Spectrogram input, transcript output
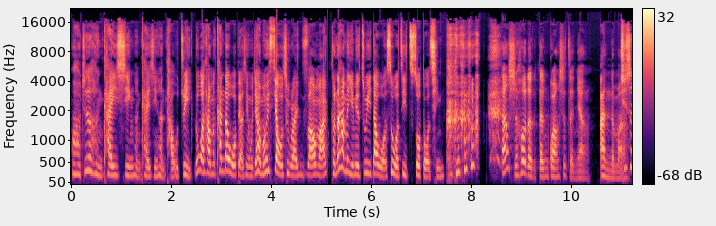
哇，我觉得很开心，很开心，很陶醉。如果他们看到我表情，我觉得他们会笑出来，你知道吗？可能他们也没有注意到我是我自己自作多情。当时候的灯光是怎样暗的吗？其实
